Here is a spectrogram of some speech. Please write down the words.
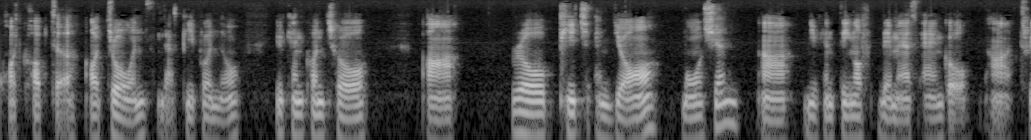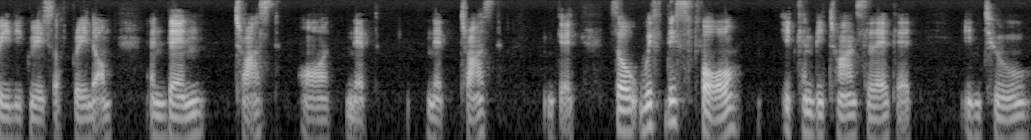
quadcopter or drones that people know, you can control uh, roll, pitch, and yaw motion. Uh, you can think of them as angle, uh, three degrees of freedom, and then thrust or net net thrust. Okay, so with this four, it can be translated into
